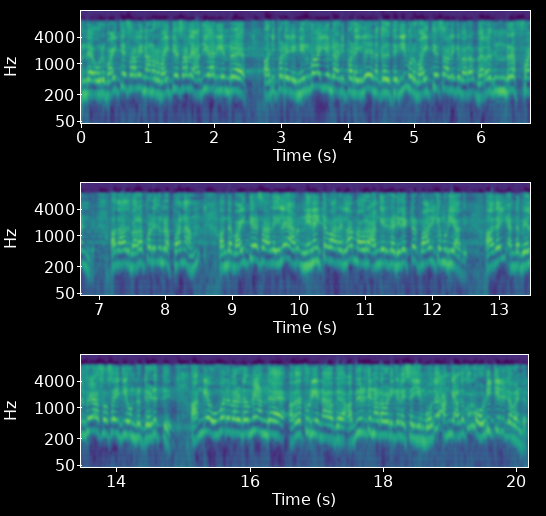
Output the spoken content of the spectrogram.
அந்த ஒரு வைத்தியசாலை நான் ஒரு வைத்தியசாலை அதிகாரி என்ற அடிப்படையில் நிர்வாகி என்ற அடிப்படையில் எனக்கு அது தெரியும். ஒரு வைத்தியசாலைக்கு வர வருகின்ற ஃபண்ட் அதாவது வரப்படுகின்ற பணம் அந்த வைத்தியசாலையில் நினைத்தவாறெல்லாம் அவர் அங்கே இருக்க டிரெக்டர் பாவிக்க முடியாது. அதை அந்த வெல்ஃபேர் சொசைட்டி ஒன்றுக்கு எடுத்து அங்கே ஒவ்வொரு வருடமே அந்த அதற்குரிய அபிவிருத்தி நடவடிக்கைகளை செய்யும் போது அங்கே அதுக்கு ஒரு ஒடிட் இருக்க வேண்டும்.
